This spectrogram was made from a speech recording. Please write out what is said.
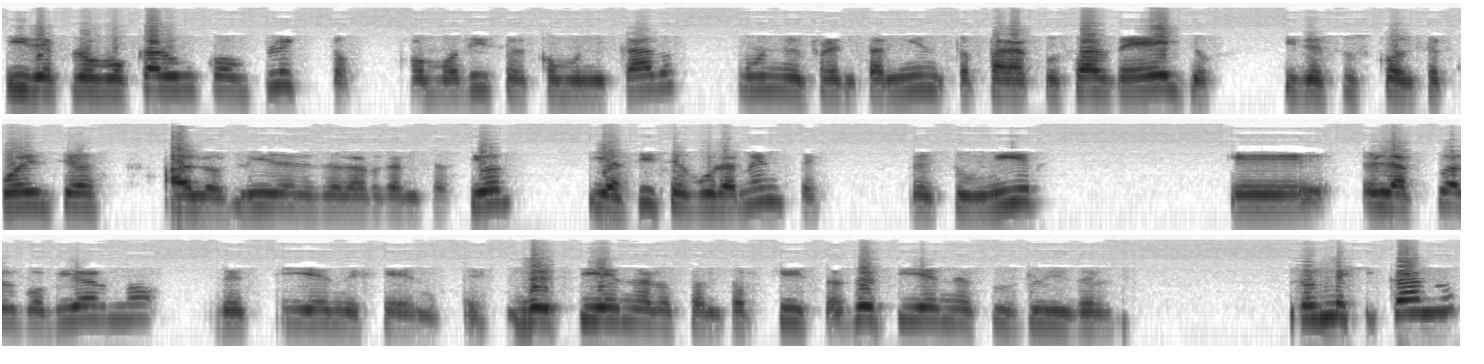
y de provocar un conflicto, como dice el comunicado, un enfrentamiento para acusar de ello y de sus consecuencias a los líderes de la organización y así seguramente presumir que el actual gobierno detiene gente, detiene a los antorchistas, detiene a sus líderes. Los mexicanos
